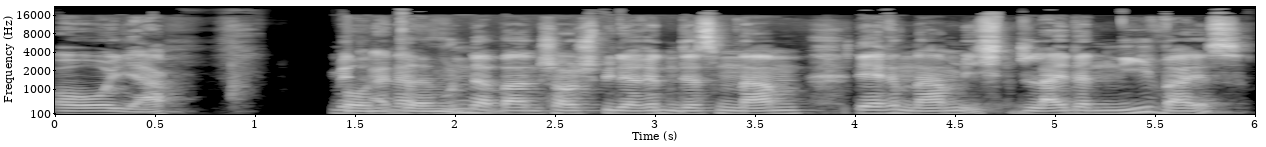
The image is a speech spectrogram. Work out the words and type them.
Oh ja. Mit Und, einer ähm, wunderbaren Schauspielerin, dessen Namen, deren Namen ich leider nie weiß.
